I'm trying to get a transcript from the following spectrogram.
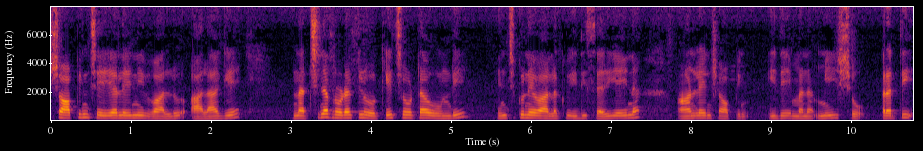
షాపింగ్ చేయలేని వాళ్ళు అలాగే నచ్చిన ప్రోడక్ట్లు ఒకే చోట ఉండి ఎంచుకునే వాళ్ళకు ఇది సరి అయిన ఆన్లైన్ షాపింగ్. ఇదే మన మీషో. ప్రతి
